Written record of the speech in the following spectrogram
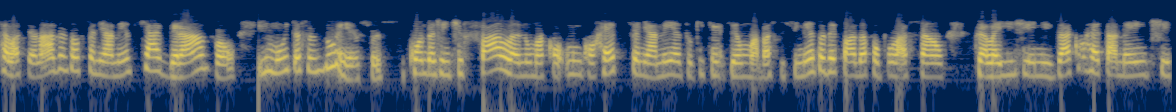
relacionadas ao saneamento que agravam em muitas essas doenças. Quando a gente fala num correto saneamento, o que quer dizer um abastecimento adequado população para ela higienizar corretamente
